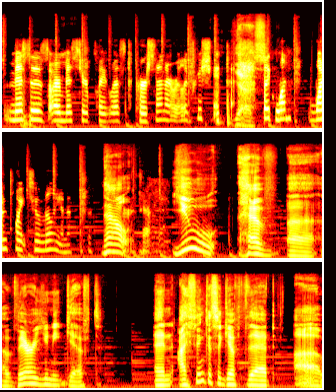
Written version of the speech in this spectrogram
Mrs. or Mr. Playlist person. I really appreciate that. Yes. It's like one 1.2 million. Now yeah. you have uh, a very unique gift, and I think it's a gift that uh,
